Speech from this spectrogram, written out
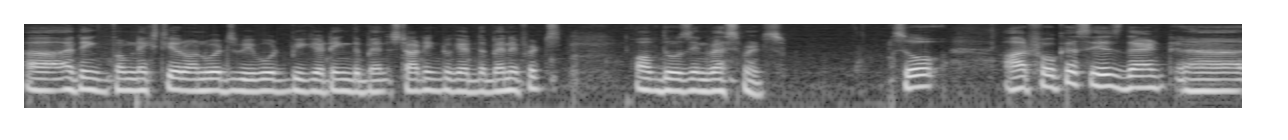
Uh, I think from next year onwards, we would be getting the starting to get the benefits of those investments. So our focus is that uh,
